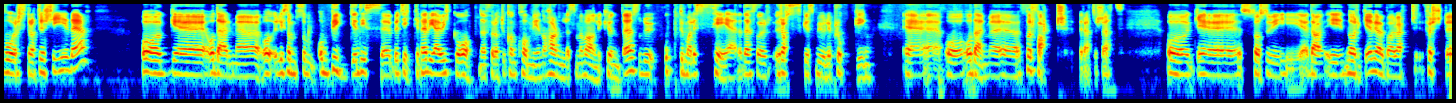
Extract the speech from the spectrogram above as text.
vår strategi i det. Og, eh, og dermed og liksom som, Å bygge disse butikkene De er jo ikke åpne for at du kan komme inn og handle som en vanlig kunde, så du optimaliserer det for raskest mulig plukking eh, og, og, dermed for fart, rett og slett. Og eh, så så vi da, i Norge Vi har jo bare vært Første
